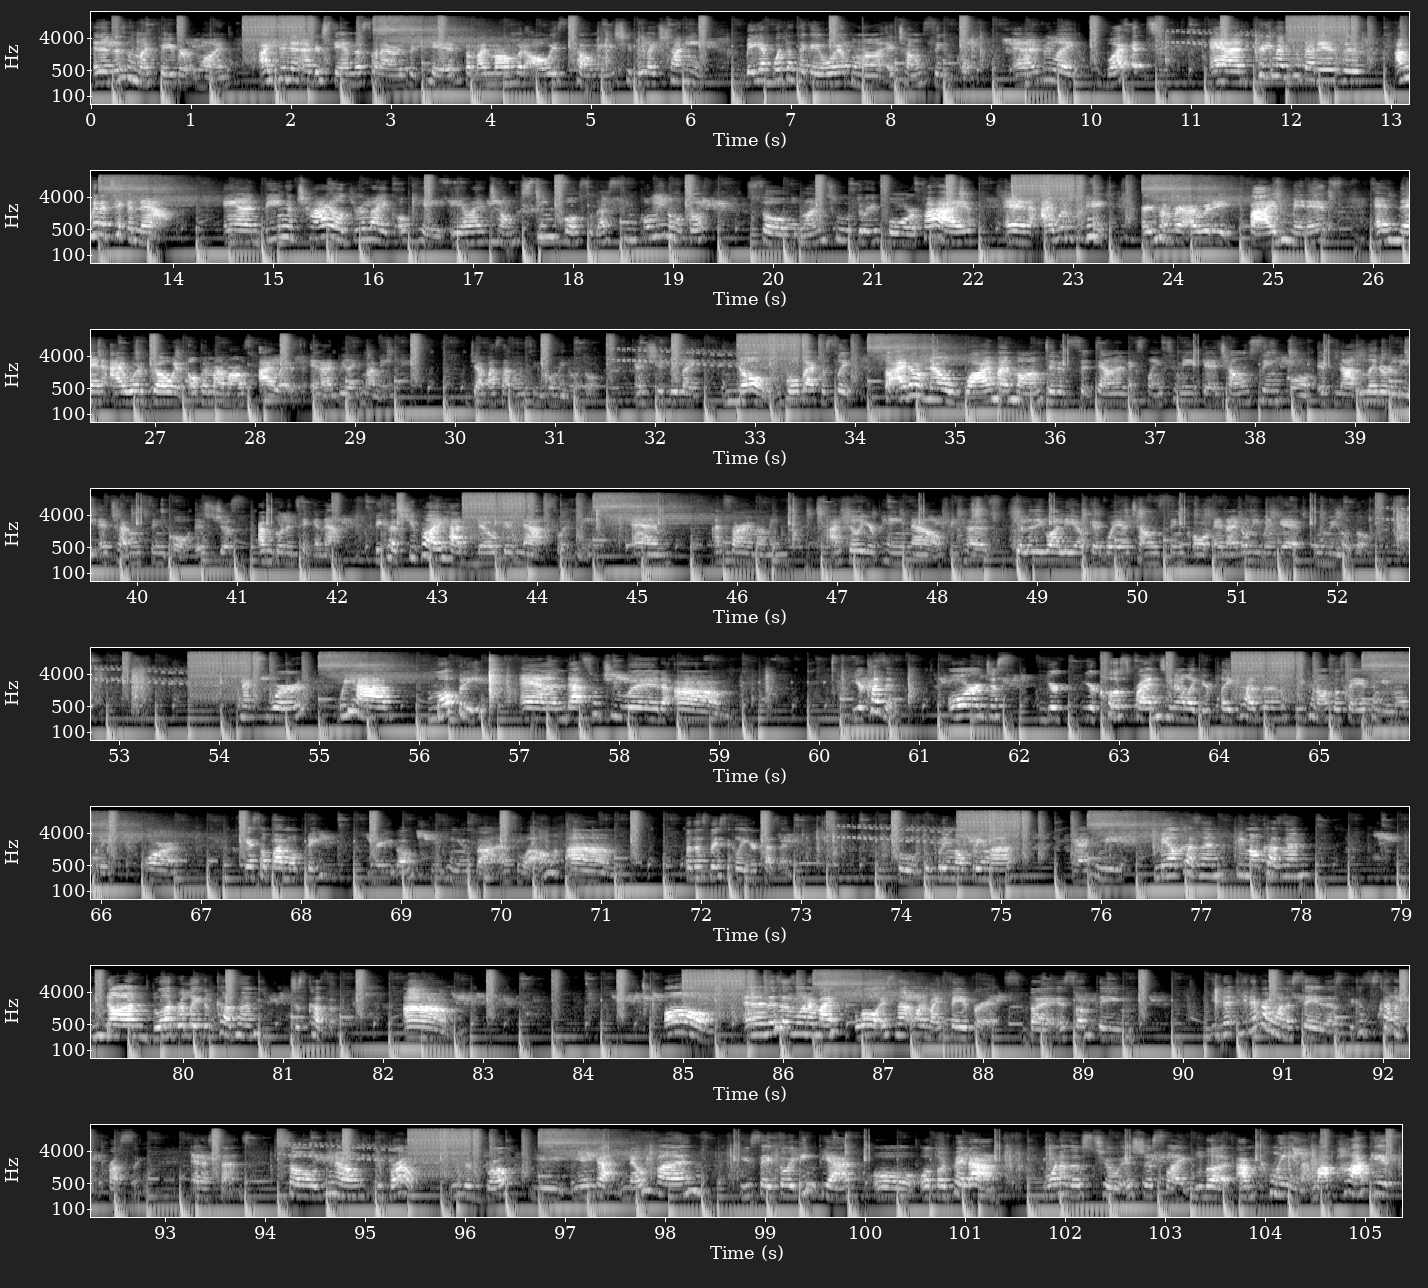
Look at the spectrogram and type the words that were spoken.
and then this is my favorite one. I didn't understand this when I was a kid, but my mom would always tell me, she'd be like, Shani, ve y acuéstate que voy a tomar echa un cinco. And I'd be like, what? And pretty much what that is, is I'm gonna take a nap. And being a child, you're like, okay, ella va a echar un cinco, so that's cinco minutos. So one, two, three, four, five. And I would wait, I remember I would wait five minutes and then I would go and open my mom's eyelids and I'd be like, Mommy, ya pasaron cinco minutos. And she'd be like, no, go back to sleep. So I don't know why my mom didn't sit down and explain to me que echar cinco is not literally echar un cinco. It's just, I'm going to take a nap. Because she probably had no good naps with me. And I'm sorry, Mommy. I feel your pain now because yo le digo a Liam que voy a echar un cinco and I don't even get un minuto. Next word we have mopri, and that's what you would, um, your cousin, or just your your close friends, you know, like your play cousins. You can also say it's mi mopri, or quexopa mopri. There you go. You can use that as well. Um, but that's basically your cousin. Tu, tu primo, prima. Yeah, it can be male cousin, female cousin, non-blood related cousin, just cousin. Um, oh, and then this is one of my, well, it's not one of my favorites, but it's something, you, ne you never want to say this because it's kind of depressing in a sense. So, you know, you're broke. You just broke. You, you ain't got no fun. You say, estoy limpia or, or estoy pelada. One of those two. It's just like, look, I'm clean. My pockets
